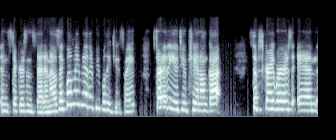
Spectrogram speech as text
in stickers instead and i was like well maybe other people do. Too so i started a youtube channel got subscribers and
